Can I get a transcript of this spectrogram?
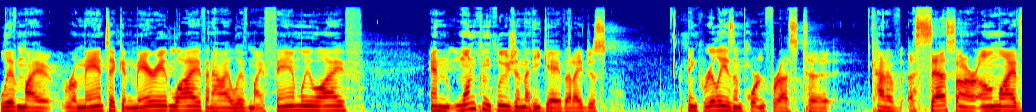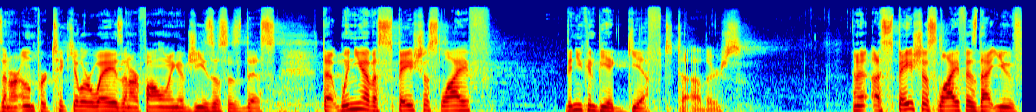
live my romantic and married life and how I live my family life. And one conclusion that he gave that I just think really is important for us to kind of assess on our own lives and our own particular ways and our following of Jesus is this that when you have a spacious life, then you can be a gift to others. And a, a spacious life is that you've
